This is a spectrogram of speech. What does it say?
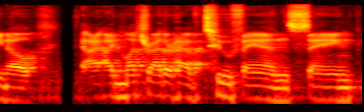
you know, I, would much rather have two fans saying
